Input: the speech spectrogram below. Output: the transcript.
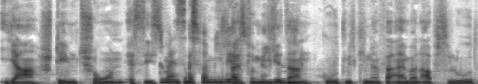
Ja, stimmt schon. Es ist du meinst als Familie? Als Familie mhm. dann gut mit Kindern vereinbaren, absolut.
